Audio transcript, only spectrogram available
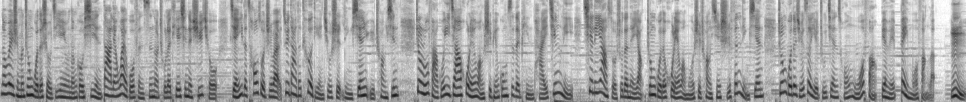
那为什么中国的手机应用能够吸引大量外国粉丝呢？除了贴心的需求、简易的操作之外，最大的特点就是领先与创新。正如法国一家互联网视频公司的品牌经理切利亚所说的那样，中国的互联网模式创新十分领先，中国的角色也逐渐从模仿变为被模仿了。嗯。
